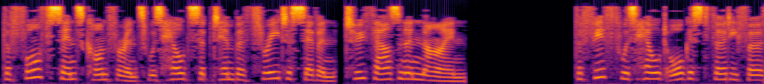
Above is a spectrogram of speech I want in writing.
The fourth SENS conference was held September 3 to 7, 2009. The fifth was held August 31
